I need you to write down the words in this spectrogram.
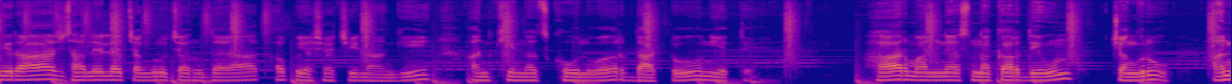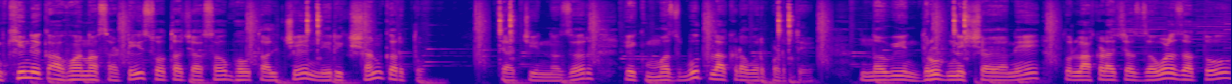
निराश झालेल्या चंगरूच्या हृदयात अपयशाची नांगी आणखीनच खोलवर दाटून येते. हार मानण्यास नकार देऊन चंगरू आणखीन एक आव्हानासाठी स्वतःच्या सभोवतालचे निरीक्षण करतो. त्याची नजर एक मजबूत लाकडावर पडते. नवीन दृढ निश्चयाने तो लाकडाच्या जवळ जातो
